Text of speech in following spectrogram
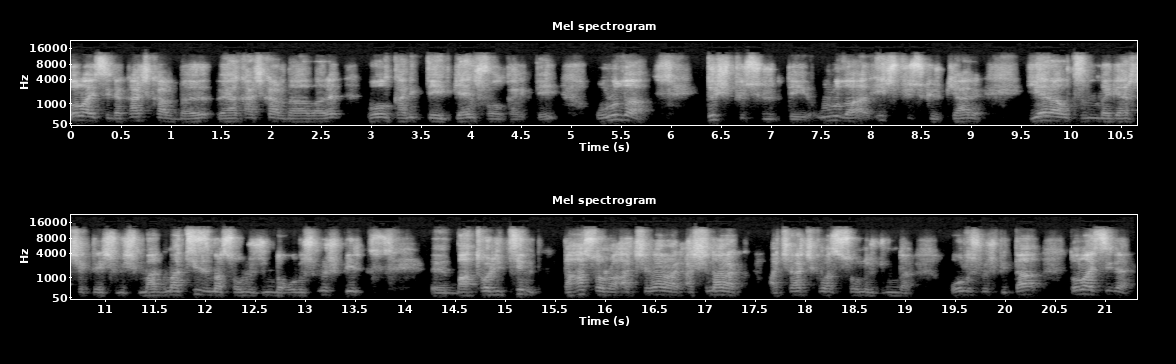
Dolayısıyla Kaçkar Dağı veya Kaçkar Dağları volkanik değil, genç volkanik değil. Uludağ dış püskürük değil. Uludağ iç püskürük yani yer altında gerçekleşmiş magmatizma sonucunda oluşmuş bir e, batolitin daha sonra açılarak, aşınarak açığa çıkması sonucunda oluşmuş bir dağ. Dolayısıyla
